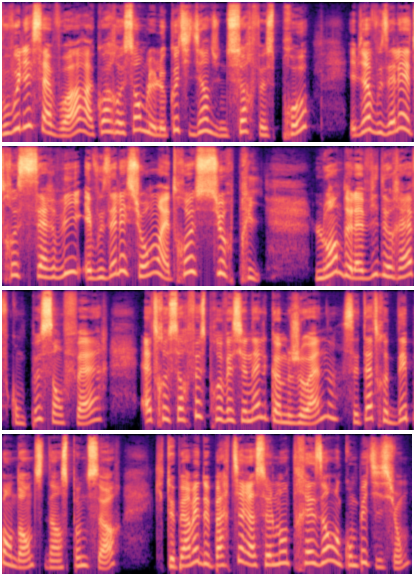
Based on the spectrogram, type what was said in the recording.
Vous voulez savoir à quoi ressemble le quotidien d'une surfeuse pro? Eh bien, vous allez être servi et vous allez sûrement être surpris. Loin de la vie de rêve qu'on peut s'en faire, être surfeuse professionnelle comme Joanne, c'est être dépendante d'un sponsor qui te permet de partir à seulement 13 ans en compétition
